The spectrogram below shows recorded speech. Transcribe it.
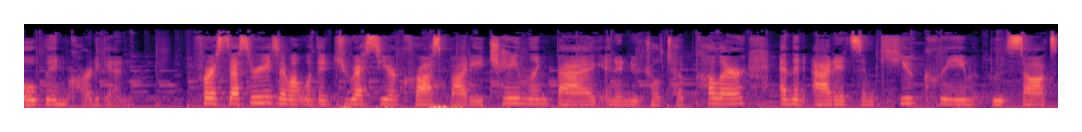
open cardigan. For accessories, I went with a dressier crossbody chain link bag in a neutral taupe color, and then added some cute cream boot socks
